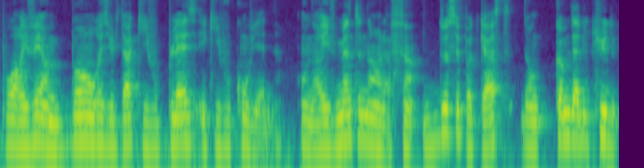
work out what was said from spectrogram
pour arriver à un bon résultat qui vous plaise et qui vous convienne. On arrive maintenant à la fin de ce podcast. Donc, comme d'habitude,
